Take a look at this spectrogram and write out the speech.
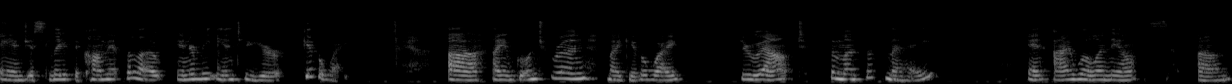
and just leave the comment below. Enter me into your giveaway. Uh, I am going to run my giveaway throughout the month of May, and I will announce um,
